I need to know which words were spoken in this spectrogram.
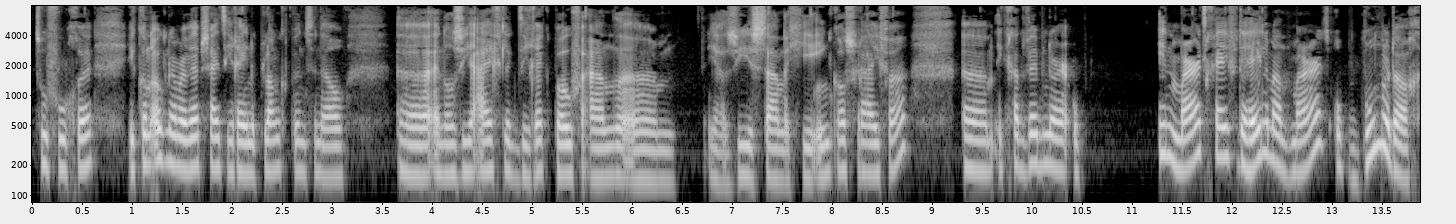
toevoegen. Je kan ook naar mijn website ireneplank.nl en dan zie je eigenlijk direct bovenaan ehm, ja, zie je staan dat je je in kan schrijven. Ehm, ik ga het webinar op, in maart geven, de hele maand maart, op donderdag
